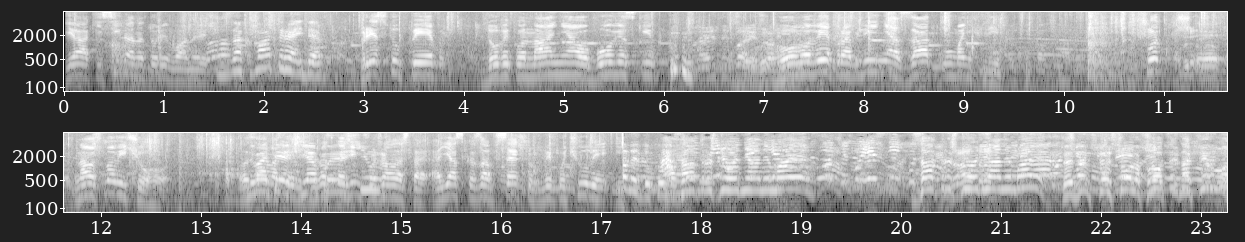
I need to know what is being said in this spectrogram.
Я Кисіль Анатолій Іванович Захват рейдер. приступив до виконання обов'язків голови правління ЗАД Уманьхліб. Що е, на основі чого? Давайте я розкажіть, поясню. пожалуйста, а я сказав все, щоб ви почули. І... А завтрашнього дня немає? Завтрашнього дня немає? Це ви це що, хлопці, на цілу,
